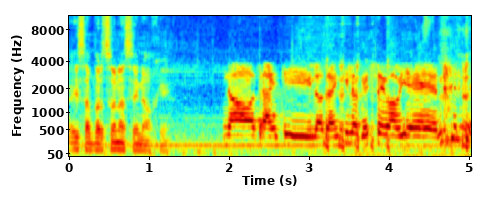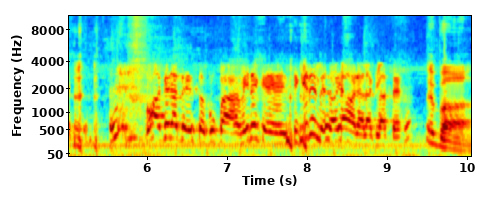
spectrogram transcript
esa persona se enoje. No, tranquilo, tranquilo que llego bien. Vos a qué hora te desocupás. Mire que si quieren les doy ahora la clase. ¡Epa!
